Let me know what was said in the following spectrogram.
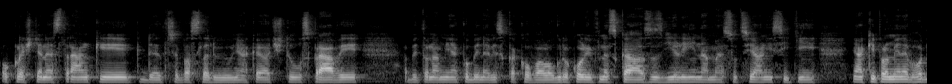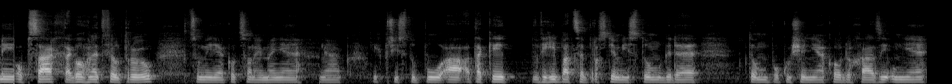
okleštěné stránky, kde třeba sleduju nějaké a čtu zprávy, aby to na mě jakoby nevyskakovalo. Kdokoliv dneska sdílí na mé sociální síti nějaký pro mě nevhodný obsah, tak ho hned filtruju. Chci mít jako co nejméně nějak těch přístupů a, a taky vyhýbat se prostě místům, kde tomu pokušení jako dochází u mě.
